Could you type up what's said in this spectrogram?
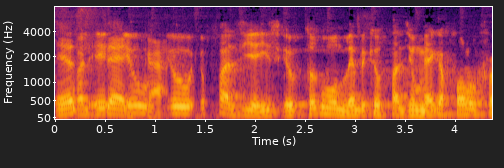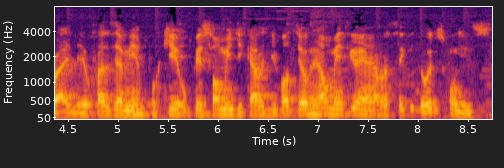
É Olha, sério, eu, cara. Eu, eu fazia isso, eu, todo mundo lembra que eu fazia um Mega Follow Friday. Eu fazia mesmo porque o pessoal me indicava de volta e eu realmente ganhava seguidores com isso.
